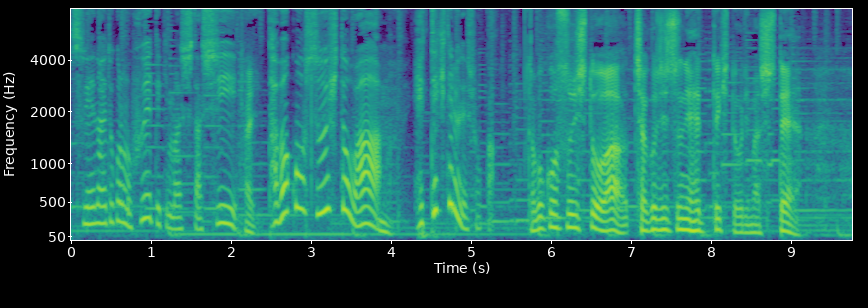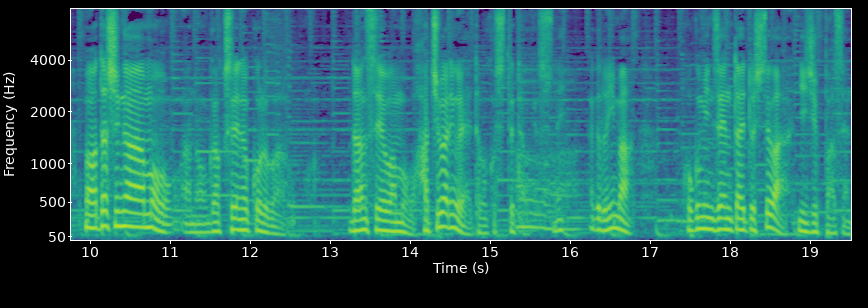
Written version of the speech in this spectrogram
吸えないところも増えてきましたし、はい、タバコを吸う人は減ってきてるでしょうか、うん、タバコを吸う人は着実に減ってきておりまして、まあ、私がもうあの学生の頃は男性はもう8割ぐらいタバコ吸ってたわけですね。だけど今国民全体としては20%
